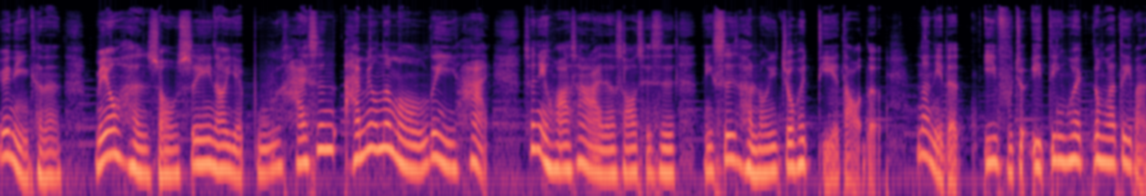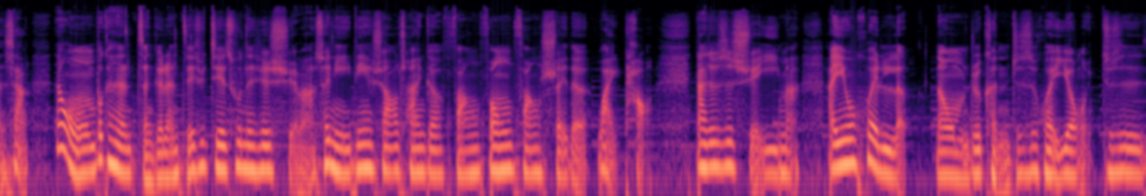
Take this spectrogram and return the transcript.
因为你可能没有很熟悉，然后也不还是还没有那么厉害，所以你滑下来的时候，其实你是很容易就会跌倒的。那你的衣服就一定会弄在地板上。那我们不可能整个人直接去接触那些雪嘛，所以你一定需要穿一个防风防水的外套，那就是雪衣嘛。啊，因为会冷。那我们就可能就是会用，就是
